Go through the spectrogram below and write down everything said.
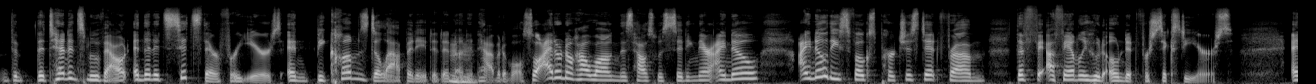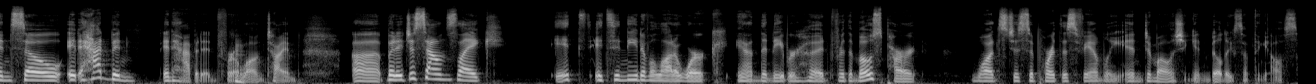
the the tenants move out, and then it sits there for years and becomes dilapidated and uninhabitable. So I don't know how long this house was sitting there. I know, I know these folks purchased it from the fa- a family who'd owned it for 60 years, and so it had been inhabited for a long time. Uh, but it just sounds like it's it's in need of a lot of work, and the neighborhood, for the most part, wants to support this family in demolishing it and building something else.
